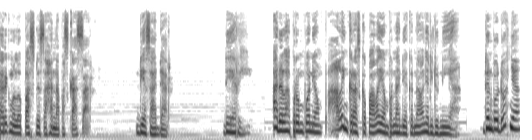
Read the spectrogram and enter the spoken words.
Eric melepas desahan napas kasar. Dia sadar Derry adalah perempuan yang paling keras kepala yang pernah dia kenalnya di dunia. Dan bodohnya,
